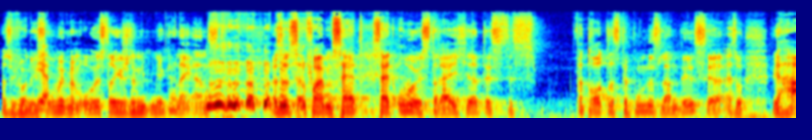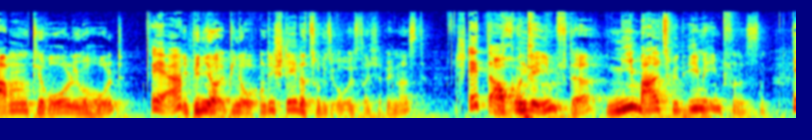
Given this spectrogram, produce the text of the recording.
Also, ich war nicht Ja. so mit meinem Oberösterreichisch, da nimmt mir keiner ernst. Also, vor allem seit, seit Oberösterreich ja das, das vertrottelste Bundesland ist. Ja. Also, wir haben Tirol überholt. Ja, Ich bin ja, ich bin ja, und ich stehe dazu, dass ich Oberösterreicher bin, weißt steht da. Auch ungeimpft, ja. Niemals wird ich mich impfen lassen.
